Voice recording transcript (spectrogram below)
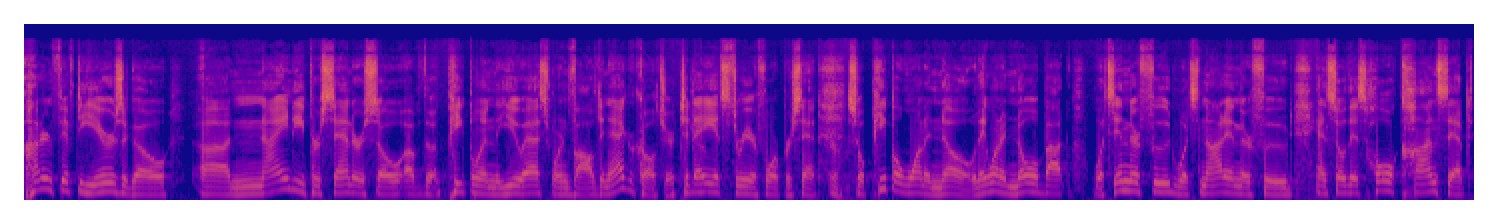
150 years ago, uh, 90% or so of the people in the U.S. were involved in agriculture. Today, it's 3 or 4%. So people want to know. They want to know about what's in their food, what's not in their food. And so this whole concept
